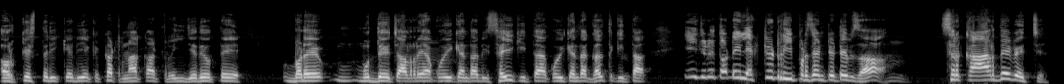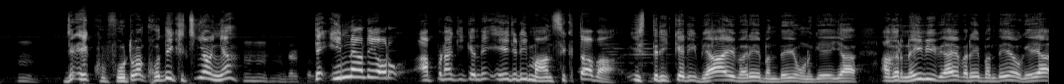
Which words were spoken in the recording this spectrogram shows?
ਔਰ ਕਿਸ ਤਰੀਕੇ ਦੀ ਇੱਕ ਘਟਨਾ ਘਟ ਰਹੀ ਜਿਹਦੇ ਉੱਤੇ ਬੜੇ ਮੁੱਦੇ ਚੱਲ ਰਿਹਾ ਕੋਈ ਕਹਿੰਦਾ ਵੀ ਸਹੀ ਕੀਤਾ ਕੋਈ ਕਹਿੰਦਾ ਗਲਤ ਕੀਤਾ। ਇਹ ਜਿਹੜੇ ਤੁਹਾਡੇ ਇਲੈਕਟਿਡ ਰਿਪਰੈਜ਼ੈਂਟੇਟਿਵਸ ਆ ਸਰਕਾਰ ਦੇ ਵਿੱਚ ਜੇ ਇਹ ਫੋਟੋਆਂ ਖੁਦ ਹੀ ਖਿੱਚੀਆਂ ਹੋਈਆਂ ਤੇ ਇਹਨਾਂ ਦੇ ਔਰ ਆਪਣਾ ਕੀ ਕਹਿੰਦੇ ਇਹ ਜਿਹੜੀ ਮਾਨਸਿਕਤਾ ਵਾ ਇਸ ਤਰੀਕੇ ਦੀ ਵਿਆਹੇ ਵਰੇ ਬੰਦੇ ਹੋਣਗੇ ਜਾਂ ਅਗਰ ਨਹੀਂ ਵੀ ਵਿਆਹੇ ਵਰੇ ਬੰਦੇ ਹੋਗੇ ਆ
